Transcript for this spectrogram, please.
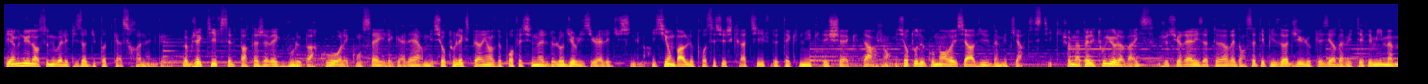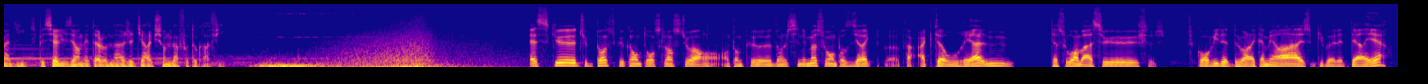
Bienvenue dans ce nouvel épisode du podcast Run and Gun. L'objectif, c'est de partager avec vous le parcours, les conseils, les galères, mais surtout l'expérience de professionnels de l'audiovisuel et du cinéma. Ici, on parle de processus créatif, de techniques, d'échecs, d'argent, et surtout de comment réussir à vivre d'un métier artistique. Je m'appelle Tullio Lavaïs, je suis réalisateur, et dans cet épisode, j'ai eu le plaisir d'inviter Femi Mamadi, spécialisé en étalonnage et direction de la photographie. Est-ce que tu penses que quand on se lance, tu vois, en, tant que dans le cinéma, souvent on pense direct, euh, enfin acteur ou réal, tu as souvent bah, ceux, ceux, qui ont envie d'être devant la caméra et ceux qui veulent être derrière.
